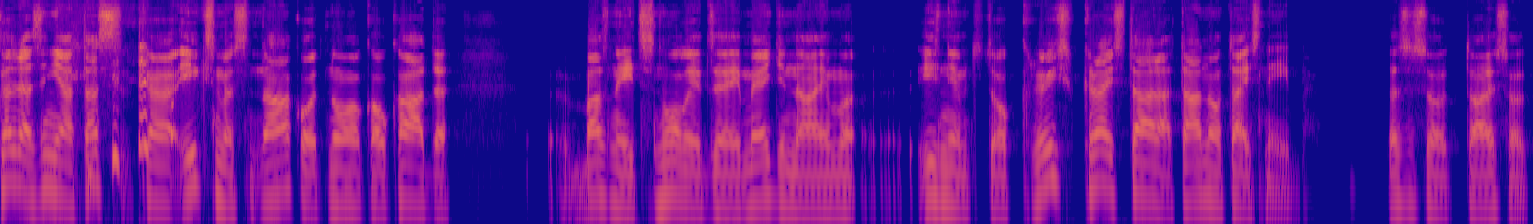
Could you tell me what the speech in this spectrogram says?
katrā ziņā tas, ka Iksmas nākot no kaut kāda baznīcas noliedzēja mēģinājuma izņemt to kraistu ārā, tā nav taisnība. Tas esot, tā esot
